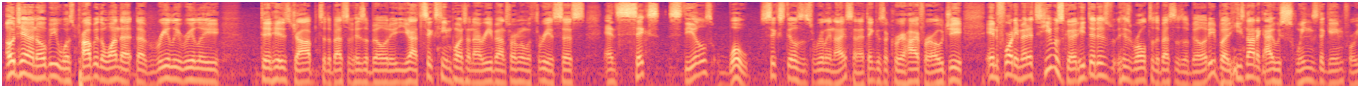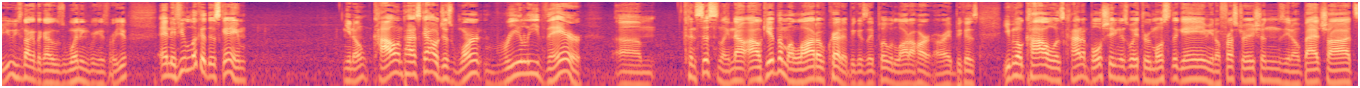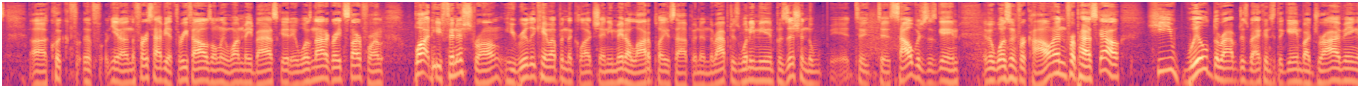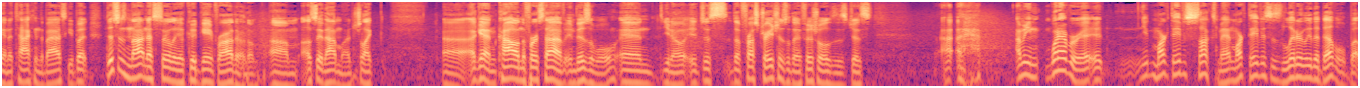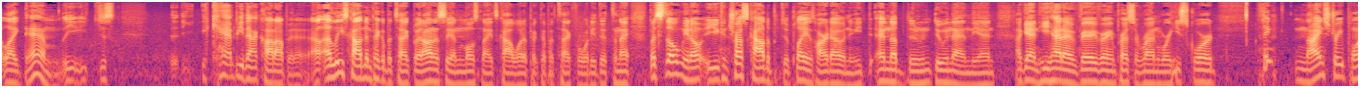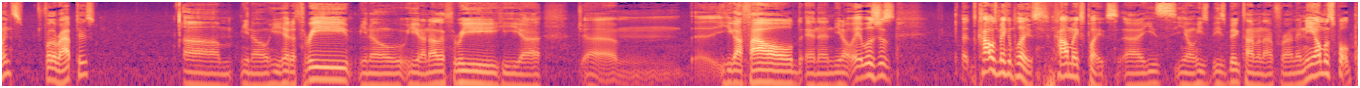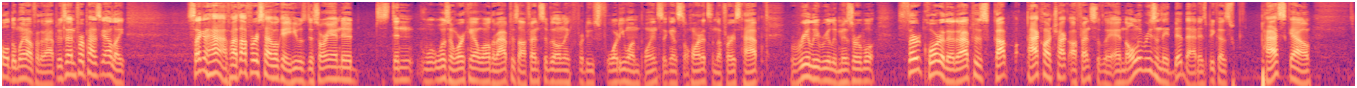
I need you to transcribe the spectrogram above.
OG Anunoby was probably the one that, that really, really did his job to the best of his ability. You got 16 points on that rebounds from him with three assists and six steals. Whoa, six steals is really nice, and I think is a career high for OG. In 40 minutes, he was good. He did his his role to the best of his ability, but he's not a guy who swings the game for you. He's not the guy who's winning games for you. And if you look at this game, you know, Kyle and Pascal just weren't really there. Um, consistently. Now, I'll give them a lot of credit because they play with a lot of heart, all right? Because even though Kyle was kind of bullshitting his way through most of the game, you know, frustrations, you know, bad shots, uh, quick, you know, in the first half, he had three fouls, only one made basket. It was not a great start for him. But he finished strong. He really came up in the clutch, and he made a lot of plays happen. And the Raptors wouldn't be in position to, to, to salvage this game if it wasn't for Kyle and for Pascal. He willed the Raptors back into the game by driving and attacking the basket. But this is not necessarily a good game for either of them. Um, I'll say that much. Like uh, again, Kyle in the first half invisible, and you know it just the frustrations with the officials is just. I, I mean, whatever. It, it Marc Davis sucks, man. Marc Davis is literally the devil. But like, damn, you just you can't be that caught up in it. At least Kyle didn't pick up a tech, but honestly, on most nights, Kyle would have picked up a tech for what he did tonight. But still, you know, you can trust Kyle to, to play his heart out, and he end up doing doing that in the end. Again, he had a very very impressive run where he scored I think nine straight points for the Raptors. Um, you know, he hit a three. You know, he hit another three. He uh, um, he got fouled, and then you know it was just Kyle's making plays. Kyle makes plays. Uh, he's you know he's he's big time in that front, and he almost pulled, pulled the win out for the Raptors. And for Pascal, like second half, I thought first half okay, he was disoriented, just didn't wasn't working out well. The Raptors offensively only produced 41 points against the Hornets in the first half. Really, really miserable. Third quarter, there, the Raptors got back on track offensively, and the only reason they did that is because Pascal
